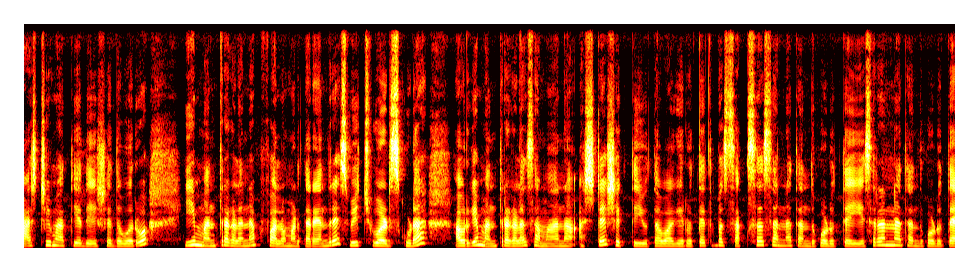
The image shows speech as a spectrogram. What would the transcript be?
ಪಾಶ್ಚಿಮಾತ್ಯ ದೇಶದವರು ಈ ಮಂತ್ರಗಳನ್ನು ಫಾಲೋ ಮಾಡ್ತಾರೆ. ಅಂದರೆ ಸ್ವಿಚ್ ವರ್ಡ್ಸ್ ಕೂಡ ಅವ್ರಿಗೆ ಮಂತ್ರಗಳ ಸಮಾನ. ಅಷ್ಟೇ ಶಕ್ತಿಯುತವಾಗಿರುತ್ತೆ. ತುಂಬ ಸಕ್ಸಸ್ಸನ್ನು ತಂದುಕೊಡುತ್ತೆ ಹೆಸರನ್ನು ತಂದುಕೊಡುತ್ತೆ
